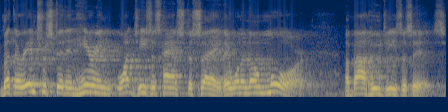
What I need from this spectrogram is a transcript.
but they're interested in hearing what Jesus has to say. They want to know more about who Jesus is.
